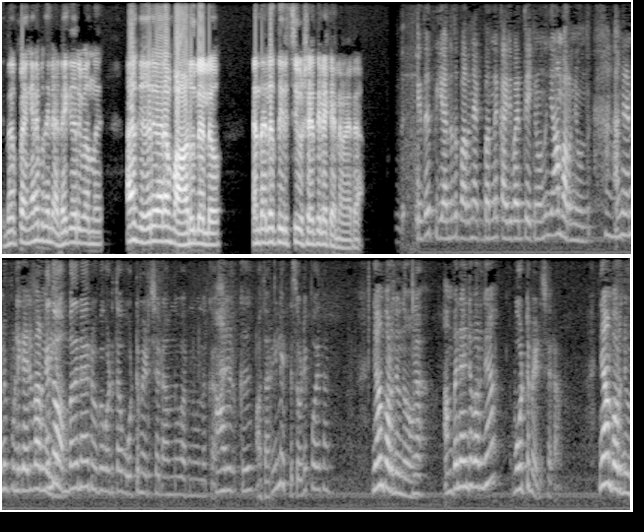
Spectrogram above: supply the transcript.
ഇതിപ്പോ എങ്ങനെ ഇപ്പൊ ഇതിന്റെ ഇടയിൽ കയറി വന്ന്? അത് കയറി വരാൻ പാടില്ലല്ലോ. എന്തായാലും തിരിച്ച് വിഷയത്തിലേക്ക് തന്നെ വരാം. ഇത് പിയാന്റെ പറഞ്ഞ അക്ബറിന്റെ കരിവാരി തേക്കണമെന്ന് ഞാൻ പറഞ്ഞു അങ്ങനെയാണ് പുള്ളിക്കാരി പറഞ്ഞു അമ്പതിനായിരം രൂപ കൊടുത്താൽ വോട്ട് മേടിച്ചു തരാമെന്ന് പറഞ്ഞു ആർക്ക് അതറിയില്ല എപ്പിസോഡിൽ പോയതാണ്. ഞാൻ പറഞ്ഞു അമ്പതിനായിരം പറഞ്ഞ? വോട്ട് മേടിച്ചു തരാം ഞാൻ പറഞ്ഞു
